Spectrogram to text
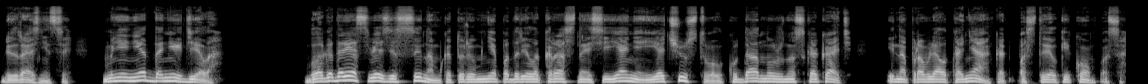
Без разницы. Мне нет до них дела. Благодаря связи с сыном, который мне подарило красное сияние, я чувствовал, куда нужно скакать, и направлял коня, как по стрелке компаса.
